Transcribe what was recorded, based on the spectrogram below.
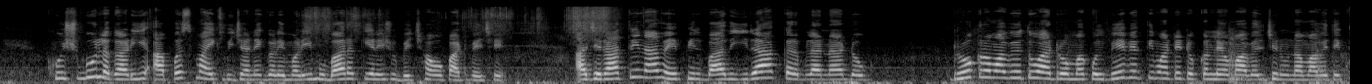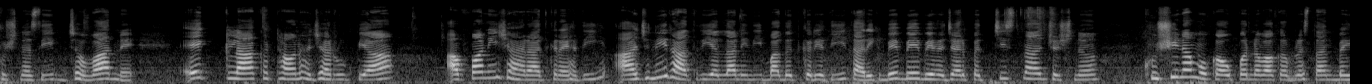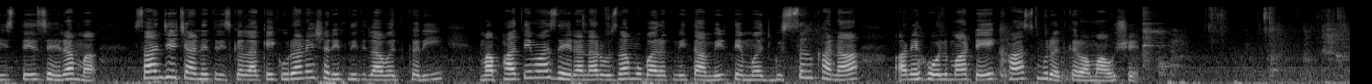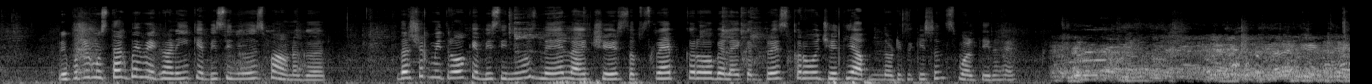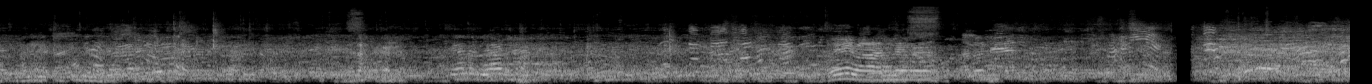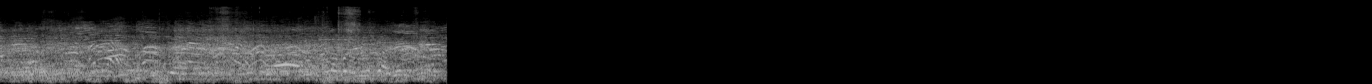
ખુશ્બુ લગાડી આપસમાં એકબીજાને ગળે મળી મુબારકી અને શુભેચ્છાઓ પાઠવે છે. આજે રાત્રિના મહેફિલ બાદ ઈરાક કરબલાના ડો, ડ્રો કરવામાં આવ્યો હતો. આ ડ્રોમાં કુલ બે વ્યક્તિ માટે ટોકન લેવામાં આવેલ, જેનું નામ આવે તે ખુશનસીબ જવારને એક લાખ અઠ્ઠાવન હજાર રૂપિયા આપવાની જાહેરાત કરાઈ હતી. આજની રાત્રિ અલ્લાહની ઇબાદત કરી હતી. તારીખ બે બે બે હજાર પચીસના જશ્ન ખુશીના મોકા ઉપર નવા કબ્રસ્તાન બહિસ્તે ઝહેરામાં સાંજે ચારને ત્રીસ કલાકે કુરાને શરીફની તિલાવત કરી માં ફાતેમા ઝહેરાના રોઝા મુબારકની તામીર તેમજ ગુસ્સલખાના અને હોલ માટે ખાસ મુહૂર્ત કરવામાં આવશે. રિપોર્ટર મુસ્તાકભાઈ મેઘાણી, કેબીસી ન્યૂઝ, ભાવનગર. દર્શક મિત્રો, કેબીસી ન્યૂઝને લાઇક, શેર, સબસ્ક્રાઇબ કરો, બેલ આઇકન પ્રેસ કરો, જેથી આપને નોટિફિકેશન્સ મળતી રહે. Yeah.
